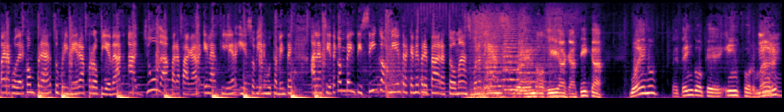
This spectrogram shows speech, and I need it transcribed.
para poder comprar tu primera propiedad, ayuda para pagar el alquiler, y eso viene justamente a las 7.25. Mientras que me preparas, Tomás, buenos días. Buenos días, Gatica. Bueno, te tengo que informar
